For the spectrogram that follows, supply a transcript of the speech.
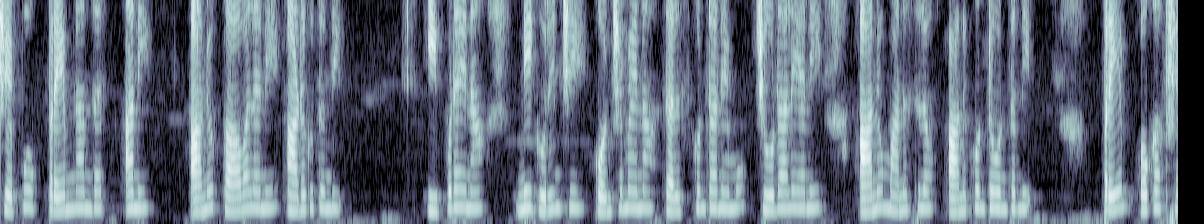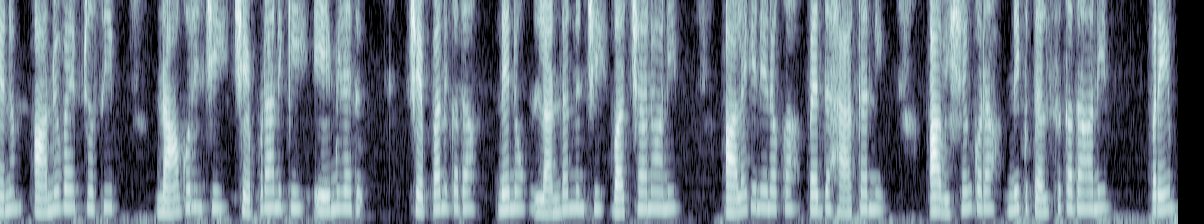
చెప్పు ప్రేమ్నందన్ అని అను కావాలని అడుగుతుంది. ఇప్పుడైనా నీ గురించి కొంచెమైనా తెలుసుకుంటానేమో చూడాలి అని అను మనసులో అనుకుంటూ ఉంటుంది. ప్రేమ్ ఒక క్షణం అను వైపు చూసి నా గురించి చెప్పడానికి ఏమీ లేదు. చెప్పాను కదా నేను లండన్ నుంచి వచ్చాను అని. అలాగే నేను ఒక పెద్ద హ్యాకర్ని. ఆ విషయం కూడా నీకు తెలుసు కదా అని ప్రేమ్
